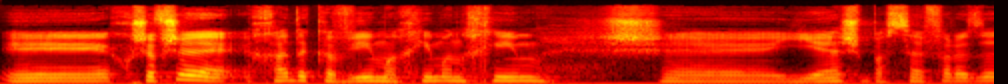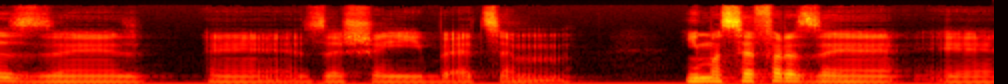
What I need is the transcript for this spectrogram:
אני חושב שאחד הקווים הכי מנחים שיש בספר הזה זה, זה שהיא בעצם עם הספר הזה אה,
